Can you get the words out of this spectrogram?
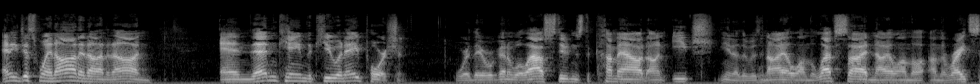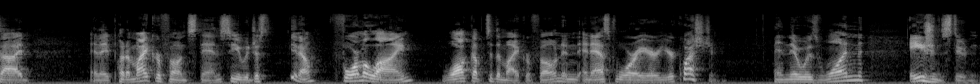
And he just went on and on and on. And then came the Q&A portion where they were going to allow students to come out on each, you know, there was an aisle on the left side, an aisle on the on the right side, and they put a microphone stand so you would just, you know, form a line, walk up to the microphone and, and ask Warrior your question. And there was one Asian student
